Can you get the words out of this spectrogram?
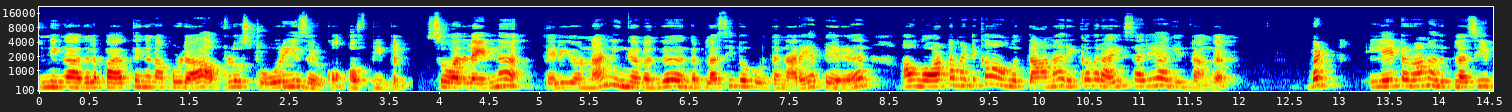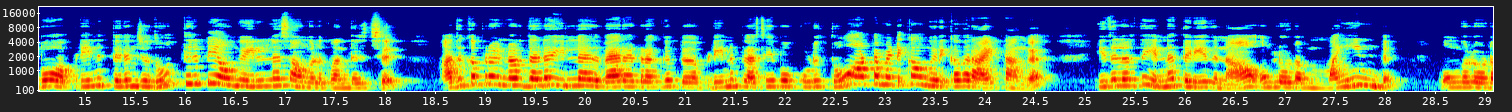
நீங்கள் அதில் பார்த்தீங்கன்னா கூட அவ்வளோ ஸ்டோரிஸ் இருக்கும் ஆஃப் பீப்புள் ஸோ அதில் என்ன தெரியும்னா நீங்கள் வந்து அந்த பிளசிபோ கொடுத்த நிறைய பேர் அவங்க ஆட்டோமேட்டிக்காக அவங்க தானாக ரிக்கவர் ஆகி சரியாகிட்டாங்க. பட் லேட்டர் ஆன் அது பிளசிபோ அப்படின்னு தெரிஞ்சதும் திருப்பி அவங்க இல்னஸ் அவங்களுக்கு வந்துருச்சு. அதுக்கப்புறம் இன்னொரு தடவை இல்லை வேற ட்ரக் அப்படின்னு பிளசிபோ கொடுத்தும் ஆட்டோமேட்டிக்காக அவங்க ரிக்கவர் ஆயிட்டாங்க. இதுலேருந்து என்ன தெரியுதுன்னா உங்களோட மைண்ட் உங்களோட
